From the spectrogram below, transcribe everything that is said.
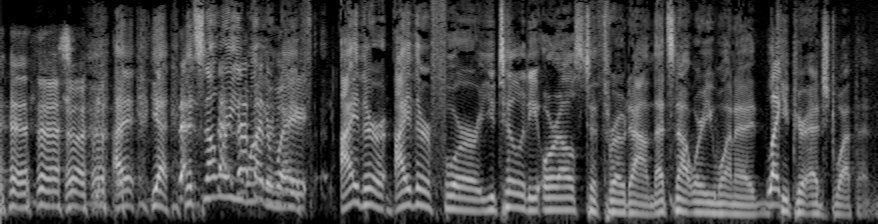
I, yeah, that's not where you that, want the your way- knife. Either either for utility or else to throw down. That's not where you want to Like- keep your edged weapon.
